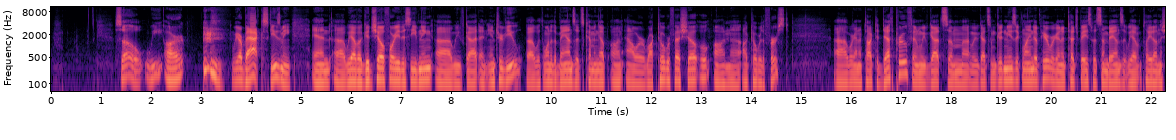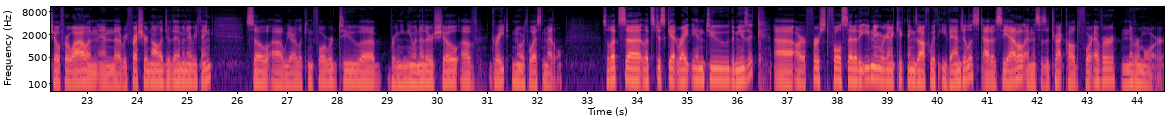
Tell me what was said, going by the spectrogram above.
So we are we are back. Excuse me, and uh, we have a good show for you this evening. Uh, we've got an interview uh, with one of the bands that's coming up on our Rocktoberfest show on uh, October the first. Uh, we're going to talk to Death Proof, and we've got some uh, we've got some good music lined up here. We're going to touch base with some bands that we haven't played on the show for a while, and and uh, refresh your knowledge of them and everything. So uh, we are looking forward to uh, bringing you another show of great Northwest metal. So let's uh, let's just get right into the music. our first full set of the evening, we're going to kick things off with Evangelist out of Seattle, and this is a track called "Forever Nevermore."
